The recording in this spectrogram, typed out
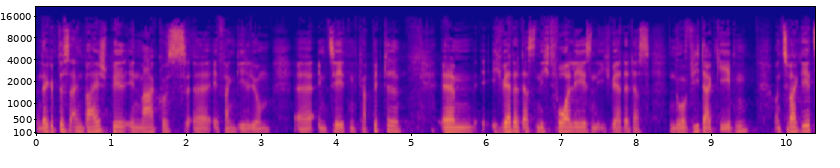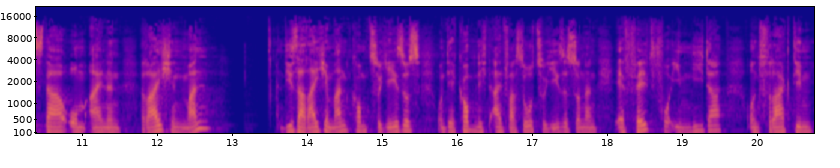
Und da gibt es ein Beispiel in Markus äh, Evangelium äh, im zehnten Kapitel. Ähm, ich werde das nicht vorlesen, ich werde das nur wiedergeben. Und zwar geht es da um einen reichen Mann. Dieser reiche Mann kommt zu Jesus und er kommt nicht einfach so zu Jesus, sondern er fällt vor ihm nieder und fragt ihm,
